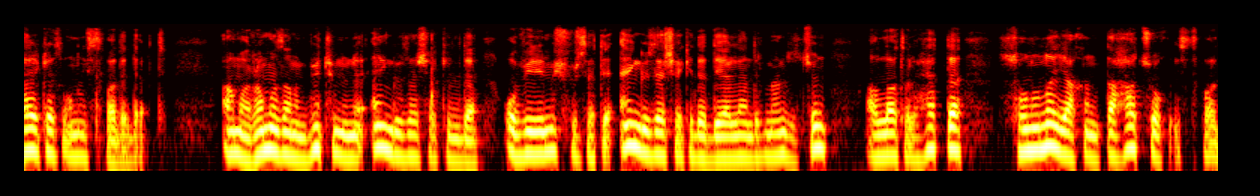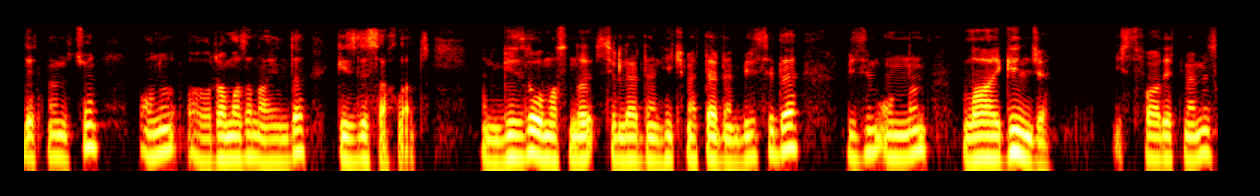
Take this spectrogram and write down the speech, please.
hər kəs onu istifadə edərdi. Amma Ramazanın bütününü ən gözəl şəkildə, o verilmiş fürsəti ən gözəl şəkildə dəyərləndirməmiz üçün Allah Teala hətta sonuna yaxın daha çox istifadə etməmiz üçün onu o, Ramazan ayında gizli saxladı. Yəni gizli olmasında sirlərdən, hikmətlərdən birisi də bizim ondan layiqincə istifadə etməmiz,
